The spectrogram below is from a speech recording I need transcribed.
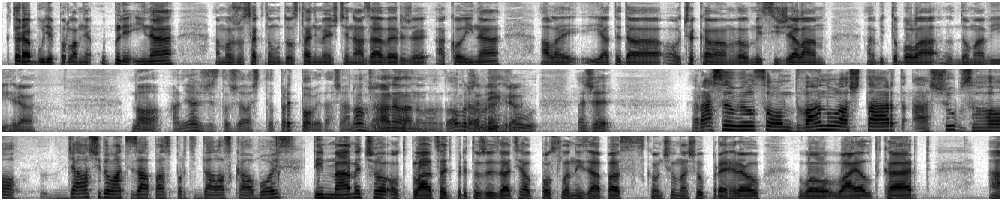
ktorá bude podľa mňa úplne iná a možno sa k tomu dostaneme ešte na záver, že ako iná, ale ja teda očakávam, veľmi si želám aby to bola doma výhra. No a nie, že to želáš, to predpovedáš, áno? Že áno, to, áno. No, dobre, takže dobre. výhra. Fú. Takže Russell Wilson 2-0 štart a Šups ho ďalší domáci zápas proti Dallas Cowboys. Tým máme čo odplácať, pretože zatiaľ posledný zápas skončil našou prehrou vo Wildcard. A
